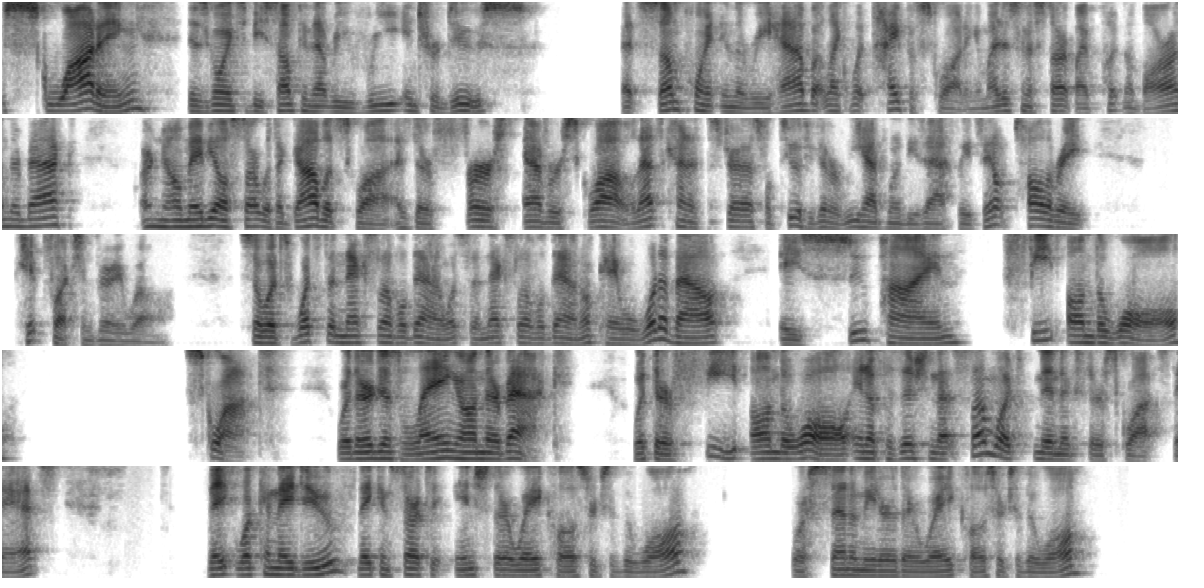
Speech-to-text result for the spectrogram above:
Squatting is going to be something that we reintroduce at some point in the rehab, but like what type of squatting? Am I just going to start by putting a bar on their back? Or no, maybe I'll start with a goblet squat as their first ever squat. Well, that's kind of stressful too. If you've ever rehabbed one of these athletes, they don't tolerate hip flexion very well. So it's what's the next level down? What's the next level down? Okay, well, what about a supine feet on the wall squat where they're just laying on their back? with their feet on the wall in a position that somewhat mimics their squat stance. They, what can they do? They can start to inch their way closer to the wall or centimeter their way closer to the wall,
